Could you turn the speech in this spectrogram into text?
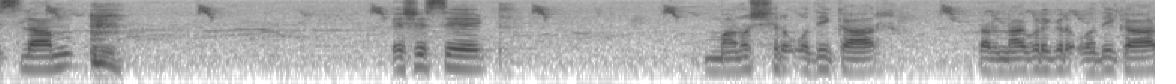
ইসলাম এসেছে মানুষের অধিকার, তার নাগরিকের অধিকার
